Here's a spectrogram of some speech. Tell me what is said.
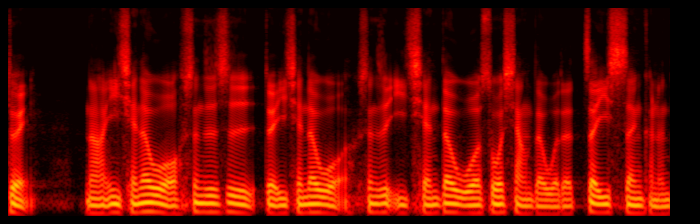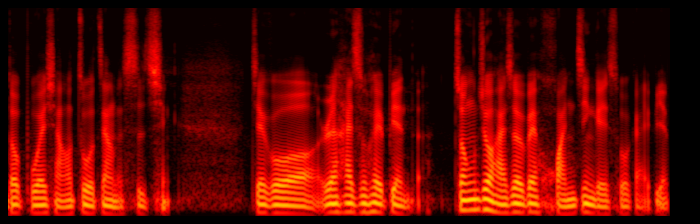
对，那以前的我，甚至是对以前的我，甚至以前的我所想的，我的这一生可能都不会想要做这样的事情。结果人还是会变的，终究还是会被环境给所改变。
